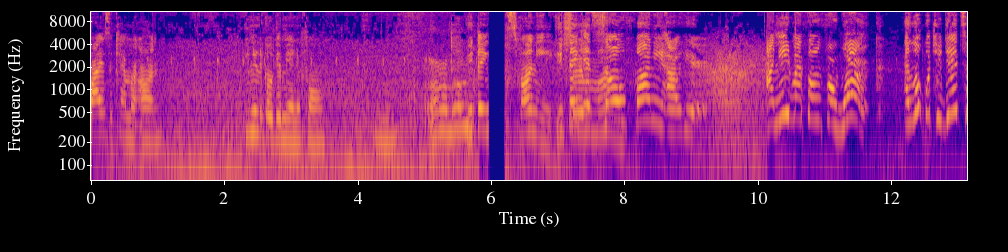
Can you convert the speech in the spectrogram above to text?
Why is the camera on? You need to go get me a new phone. Know. You think it's funny. You, You think it's money. so funny out here. I need my phone for work. And look what you did to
